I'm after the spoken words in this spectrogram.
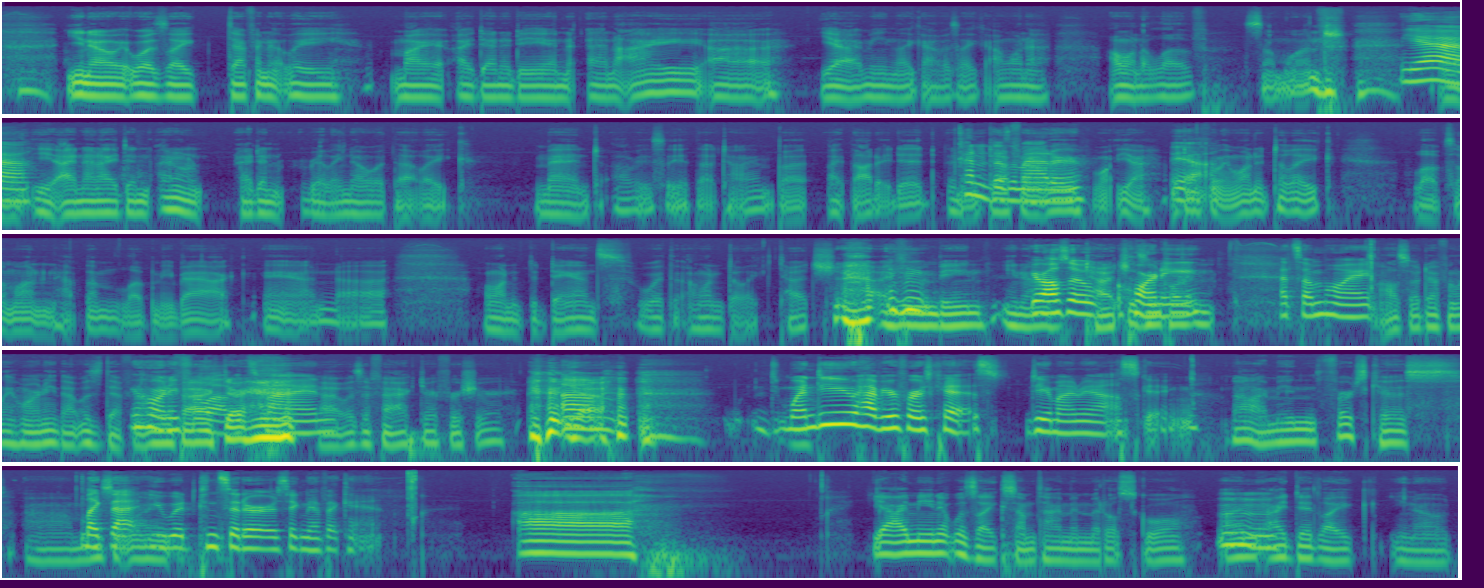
you know, it was like definitely my identity, and and I uh yeah. I mean, like I was like I wanna I wanna love someone. yeah And, yeah. And then I didn't. I don't. I didn't really know what that like meant obviously at that time but i thought i did Kinda doesn't matter. wa- yeah i Yeah. definitely wanted to like love someone and have them love me back. And uh, I wanted to dance with. I wanted to like touch a human being. You know, You're also horny. At some point. Also, definitely horny. That was definitely horny a factor. it's fine. that was a factor for sure. yeah. Um, when do you have your first kiss? Do you mind me asking? No, I mean first kiss. Um, Like that you would consider significant. Uh, yeah. I mean, it was like sometime in middle school. Mhm. I, I did like you know,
